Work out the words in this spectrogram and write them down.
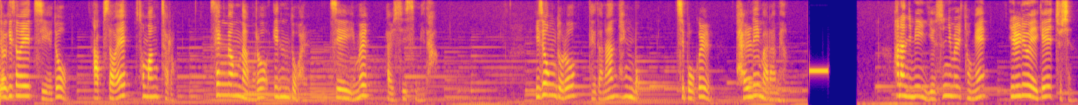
여기서의 지혜도 앞서의 소망처럼 생명나무로 인도할 지혜임을 알 수 있습니다. 이 정도로 대단한 행복, 지복을 달리 말하면 하나님이 예수님을 통해 인류에게 주신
